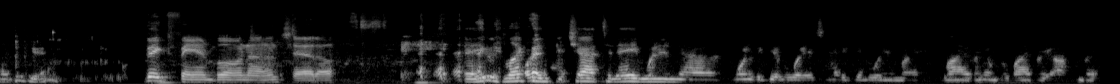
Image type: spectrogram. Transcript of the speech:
I think you Big fan blowing on him, Shadow. Yeah, he was lucky in the chat today winning uh, one of the giveaways. I had a giveaway in my live. I don't go live very often, but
